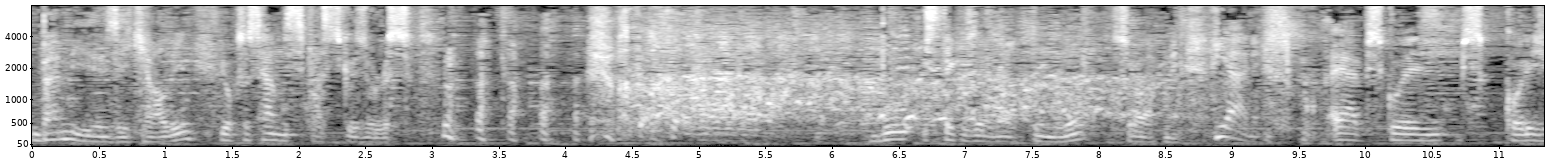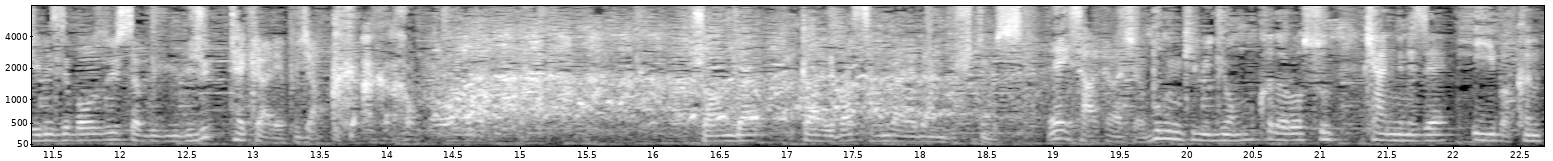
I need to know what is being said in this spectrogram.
Ben mi gerizekalıyım yoksa sen mi spastik özürlüsün? Bu istek üzerine yaptım bunu. Kusura bakmayın. Yani eğer psikoloji, psikolojinizi bozduysa bu gülücük tekrar yapacağım. Şu anda galiba sandalyeden düştünüz. Neyse arkadaşlar bugünkü videom bu kadar olsun. Kendinize iyi bakın.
